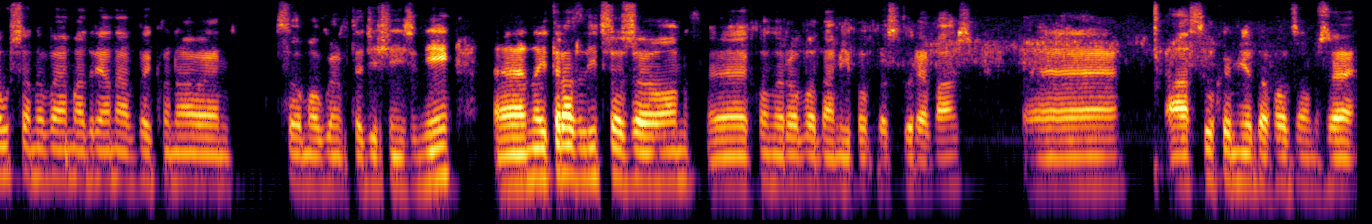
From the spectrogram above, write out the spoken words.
uszanowałem Adriana, wykonałem co mogłem w te 10 dni. E, no i teraz liczę, że on e, honorowo da mi po prostu rewanż. E, a słuchy mnie dochodzą, że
